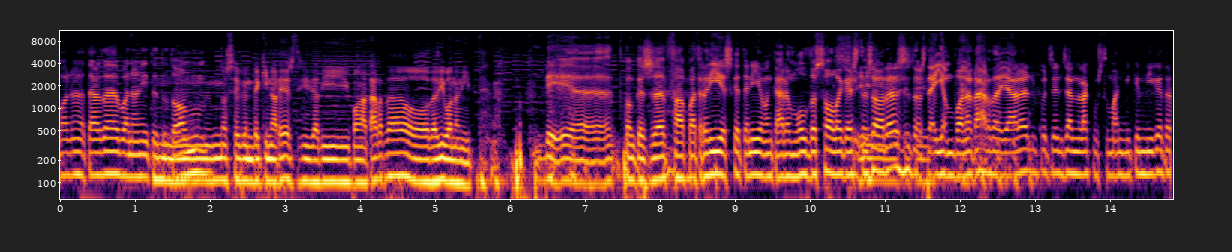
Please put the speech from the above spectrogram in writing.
Bona tarda, bona nit a tothom. Mm, no sé ben bé quina hora és, si de dir bona tarda o de dir bona nit. Bé, eh, com que es fa quatre dies que teníem encara molt de sol a aquestes Sí, hores, sí, doncs dèiem bona tarda i ara potser ens anat acostumant mica en mica a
